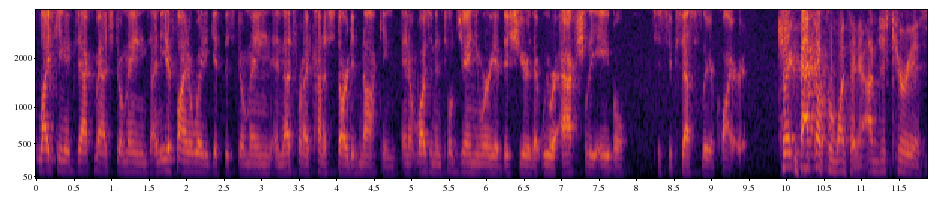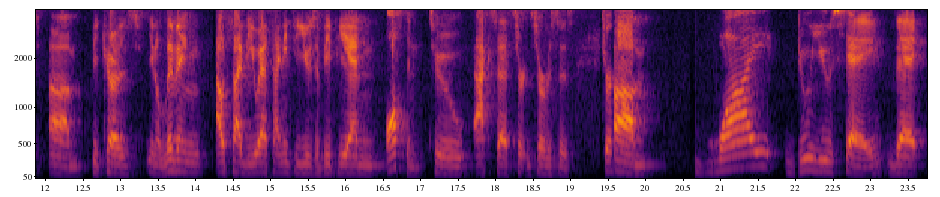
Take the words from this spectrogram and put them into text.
liking exact match domains, I need to find a way to get this domain. And that's when I kind of started knocking. And it wasn't until January of this year that we were actually able to successfully acquire it. Back up for one second. I'm just curious um, because you know, living outside the U.S., I need to use a VPN often to access certain services. Sure. Um, why do you say that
